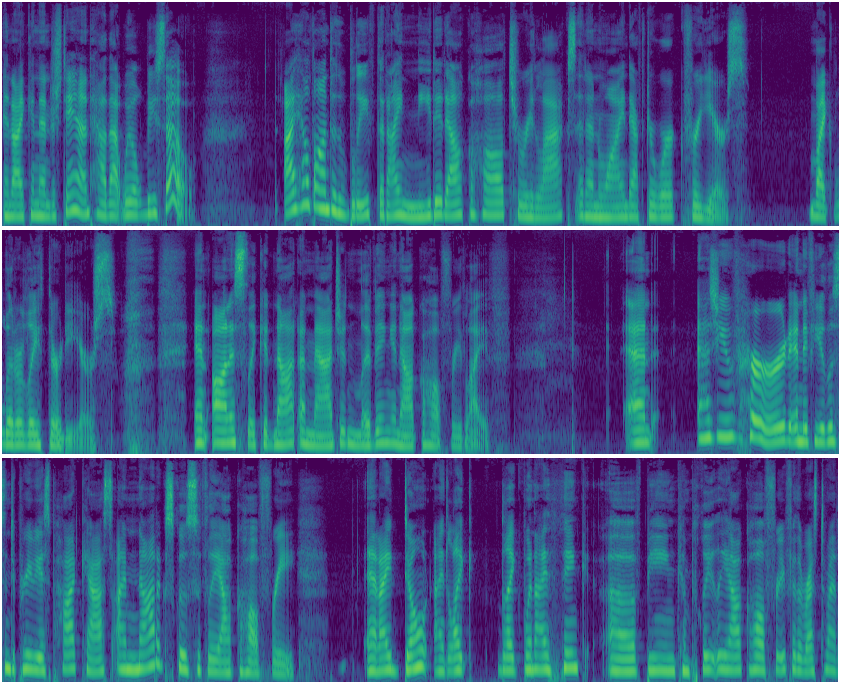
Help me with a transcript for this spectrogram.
and I can understand how that will be so. I held on to the belief that I needed alcohol to relax and unwind after work for years, like literally 30 years, and honestly could not imagine living an alcohol free life. And as you've heard, and if you listen to previous podcasts, I'm not exclusively alcohol free. And I don't, I like, like when I think of being completely alcohol free for the rest of my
